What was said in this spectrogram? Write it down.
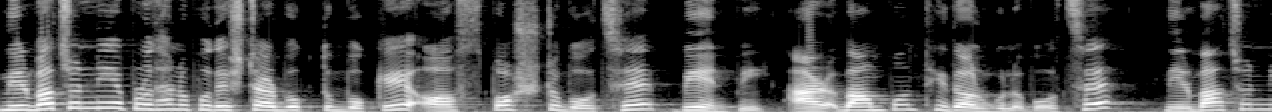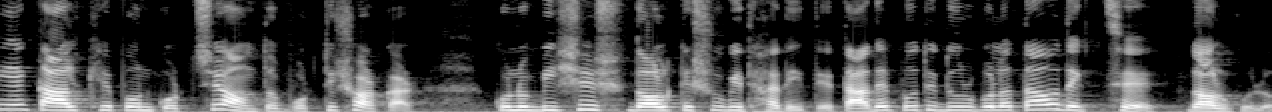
নির্বাচন নিয়ে প্রধান উপদেষ্টার বক্তব্যকে অস্পষ্ট বলছে বিএনপি, আর বামপন্থী দলগুলো বলছে নির্বাচন নিয়ে কালক্ষেপণ করছে অন্তর্বর্তী সরকার। কোনো বিশেষ দলকে সুবিধা দিতে তাদের প্রতি দুর্বলতাও দেখছে দলগুলো।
